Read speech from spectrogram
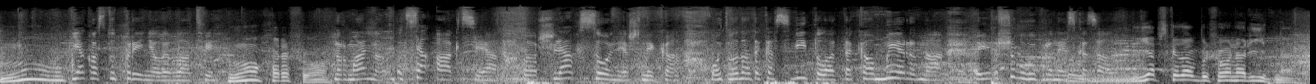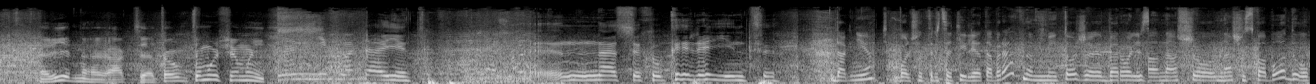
Ну, Як вас тут прийняли в Латвії? ну, хорошо. Нормально? Оця акція е, Шлях соняшника. От вона така світла, така мирна. Е, Що би ви про неї сказали? Я б сказав би, що вона рідна. Рідна акція. То- Тому що ми Не хватает э, наших украинцев. Дагни. Больше 30 лет обратно мы тоже боролись за нашу, нашу свободу.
